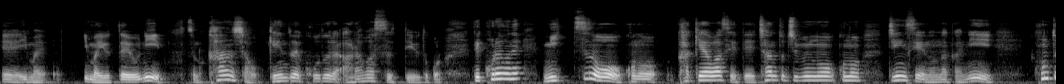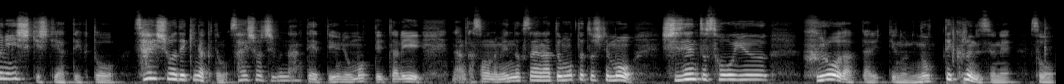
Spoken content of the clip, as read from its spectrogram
え今、今言ったように、その感謝を言動や行動で表すっていうところ。で、これをね、3つをこの掛け合わせて、ちゃんと自分のこの人生の中に、本当に意識してやっていくと、最初はできなくても、最初は自分なんてっていうふうに思っていたり、なんかそんなめんどくさいなって思ったとしても、自然とそういうフローだったりっていうのに乗ってくるんですよね。そう。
